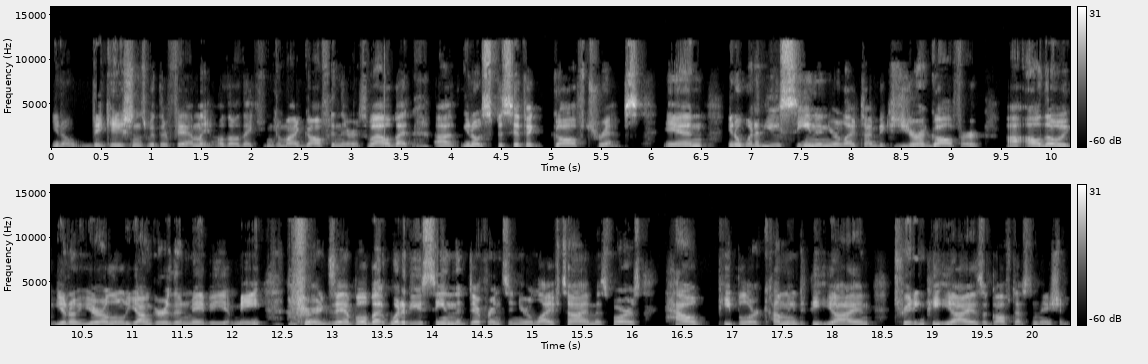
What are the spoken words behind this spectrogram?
you know vacations with their family although they can combine golf in there as well but uh, you know specific golf trips. And you know what have you seen in your lifetime? Because you're a golfer uh, although you know you're a little younger than maybe me for example but what have you seen the difference in your lifetime as far as how people are coming to pei and treating pei as a golf destination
